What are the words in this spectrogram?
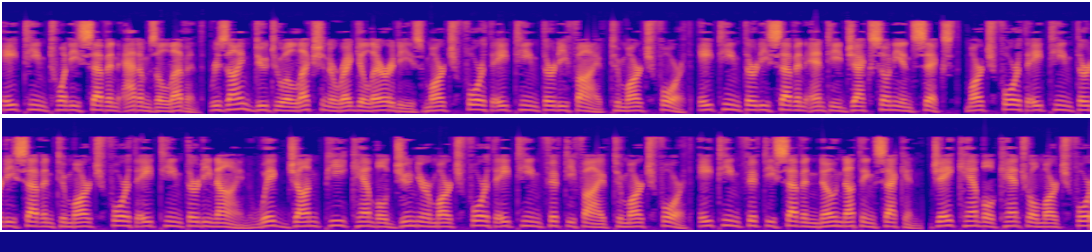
1827 Adams 11th, resigned due to election irregularities March 4, 1835 to March 4, 1837 Anti-Jacksonian 6th, March 4, 1837 to March 4, 1839 Whig John P. Campbell Jr. March 4, 1855 to March 4, 1857 Know Nothing 2nd, J. Campbell Cantrell March 4,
